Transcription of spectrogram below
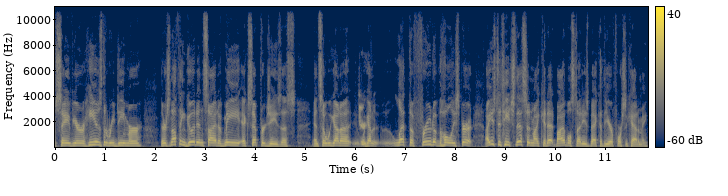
Savior, He is the Redeemer. There's nothing good inside of me except for Jesus. And so we gotta sure. we gotta let the fruit of the Holy Spirit. I used to teach this in my cadet Bible studies back at the Air Force Academy.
